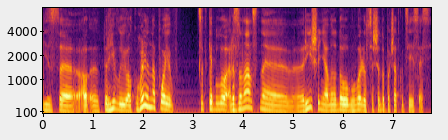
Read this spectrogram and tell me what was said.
із е, е, торгівлею алкогольних напоїв. Це таке було резонансне рішення, воно довго обговорювалося ще до початку цієї сесії.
